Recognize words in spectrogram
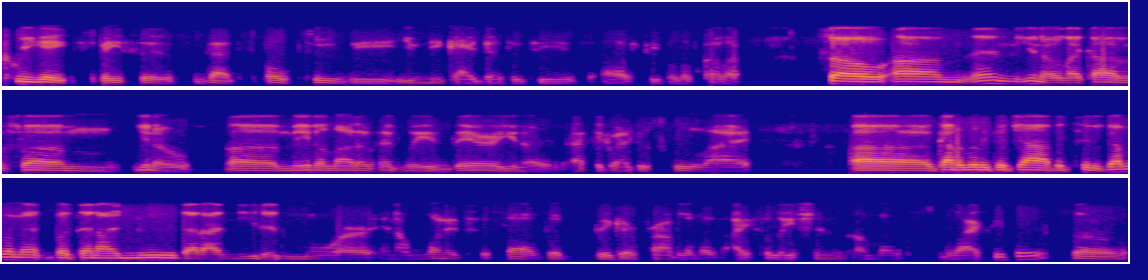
create spaces that spoke to the unique identities of people of color. So, um, and you know, like I've, um, you know, uh, made a lot of headways there. You know, after graduate school, I uh, got a really good job at city government, but then I knew that I needed more, and I wanted to solve the bigger problem of isolation amongst Black people. So,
